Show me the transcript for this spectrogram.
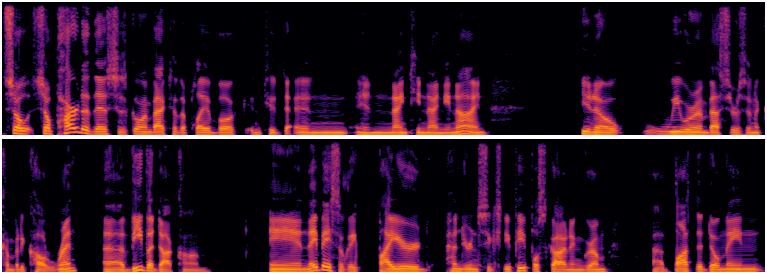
so so part of this is going back to the playbook in two, in in 1999. You know, we were investors in a company called Rent uh, Viva.com and they basically fired 160 people. Scott Ingraham uh, bought the domain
